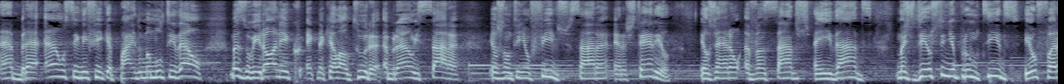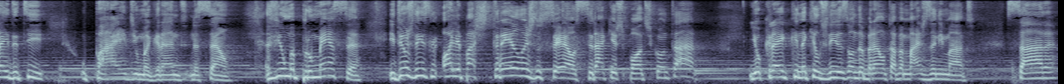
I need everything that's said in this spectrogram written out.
Abraão significa pai de uma multidão. Mas o irónico é que naquela altura, Abraão e Sara, eles não tinham filhos. Sara era estéril, eles já eram avançados em idade. Mas Deus tinha prometido: Eu farei de ti o pai de uma grande nação. Havia uma promessa e Deus disse-lhe: Olha para as estrelas do céu, será que as podes contar? E eu creio que naqueles dias onde Abraão estava mais desanimado, Sara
